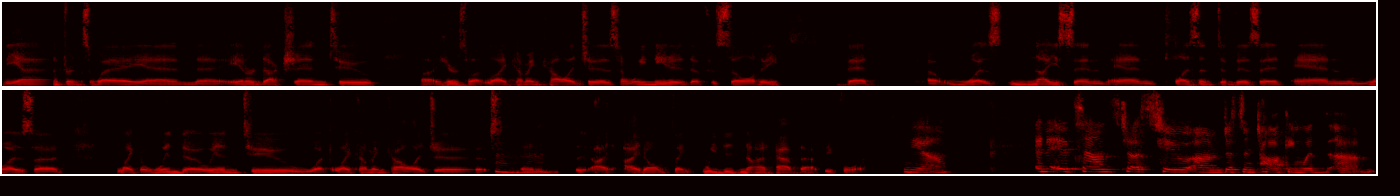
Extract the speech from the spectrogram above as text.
the entranceway and uh, introduction to uh, here's what Lycoming College is, and we needed a facility that uh, was nice and and pleasant to visit and was uh, like a window into what Lycoming College is. Mm-hmm. And I, I don't think we did not have that before. Yeah. And it sounds to us too, um, just in talking with um,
